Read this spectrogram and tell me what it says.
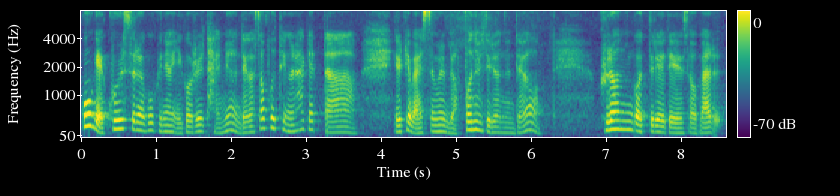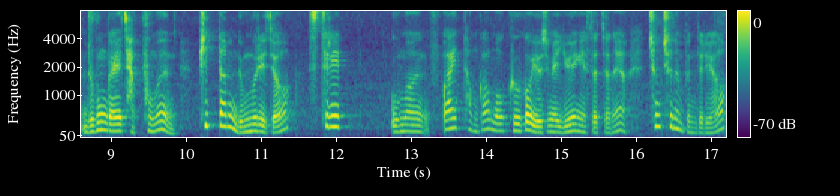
꼭 에콜스라고 그냥 이거를 달면 내가 supporting을 하겠다. 이렇게 말씀을 몇 번을 드렸는데요. 그런 것들에 대해서 말, 누군가의 작품은 피땀 눈물이죠. 스트릿 우먼 파이터인가 뭐 그거 요즘에 유행했었잖아요. 춤추는 분들이요.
